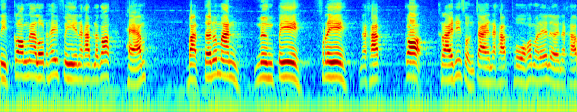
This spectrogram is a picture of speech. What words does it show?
ติดกล้องหน้ารถให้ฟรีนะครับแล้วก็แถมบัตรเติมน้ำมัน 1 ปีฟรีนะครับก็ใครที่สนใจนะครับโทรเข้ามาได้เลยนะครับ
